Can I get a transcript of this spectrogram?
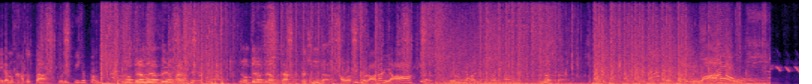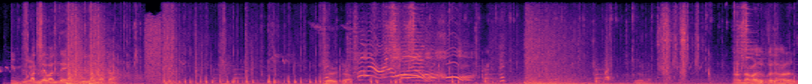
이러면 가뒀다. 우리 삐져빵 삐롱 삐롱 삐롱 삐롱 바로 빼 삐롱 삐롱 삐롱 나, 나 죽는다. 아와 피셜 나다리 아 삐롱 왔다 와우. 맞네 맞네 형 맞아 hole! 아 나가 여기까지!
